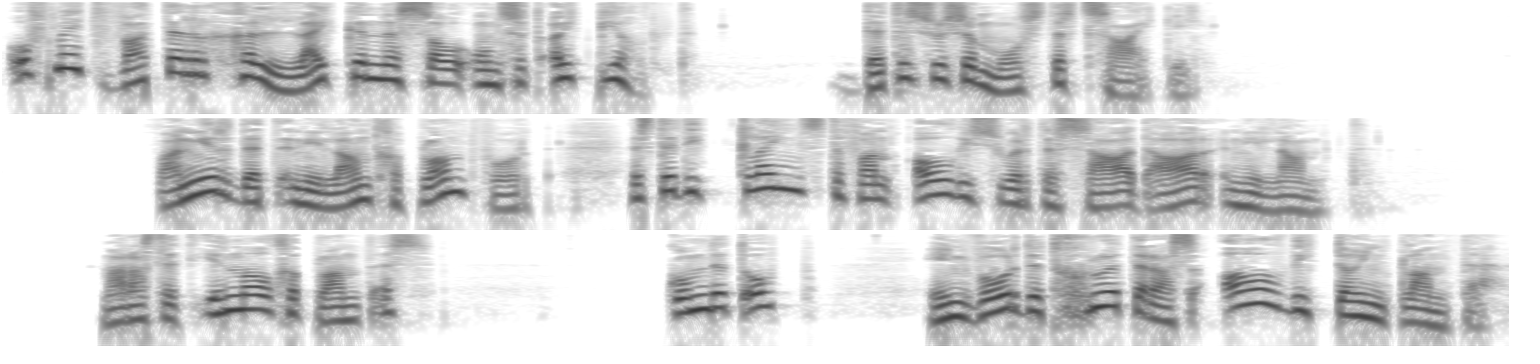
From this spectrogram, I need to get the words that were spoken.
Of met watter gelykenis sal ons dit uitbeeld? Dit is soos 'n mosterdsaadjie. Wanneer dit in die land geplant word, is dit die kleinste van al die soorte saad daar in die land. Maar as dit eenmaal geplant is, kom dit op en word dit groter as al die tuinplante.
